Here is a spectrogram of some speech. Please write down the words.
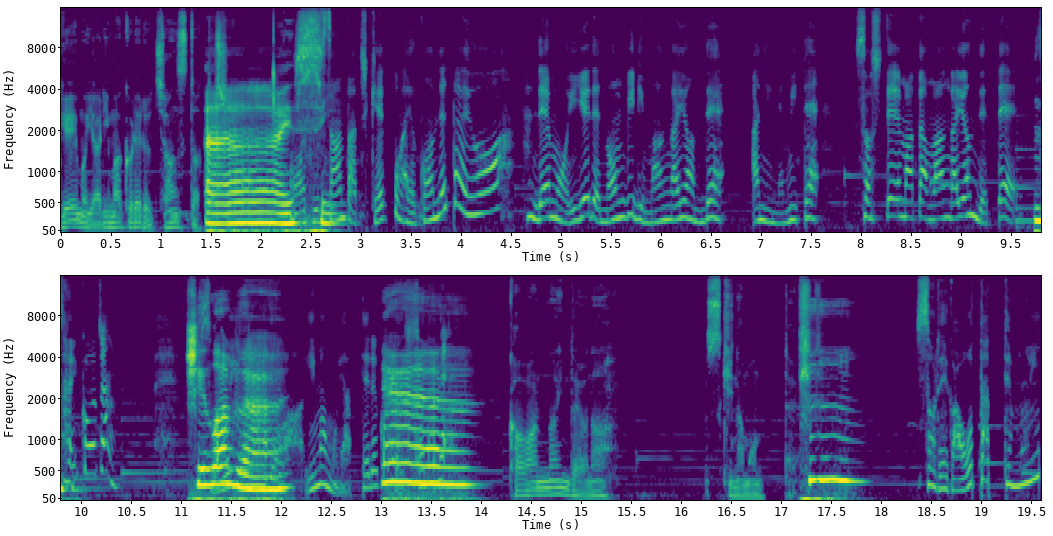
ゲームやりまくれるチャンスだったし。Ah, I おじ.さんたち結構へこんでたよ。でも家でのんびり漫画読んでアニメ見てそしてまた漫画読んでってうん。最高じゃん。She loved that. は今もやってること一緒だね.変わんないんだよな。好きなもんって。それがオタってもんよ。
